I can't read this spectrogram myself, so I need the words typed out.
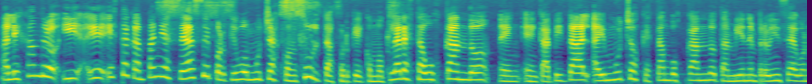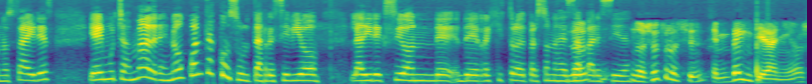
Alejandro, y eh, esta campaña se hace porque hubo muchas consultas, porque como Clara está buscando en, Capital, hay muchos que están buscando también en provincia de Buenos Aires y hay muchas madres, ¿no? ¿Cuántas consultas recibió la dirección de, registro de personas desaparecidas? nosotros en, en 20 años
